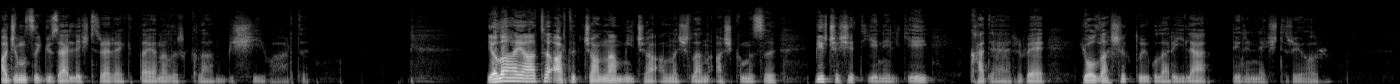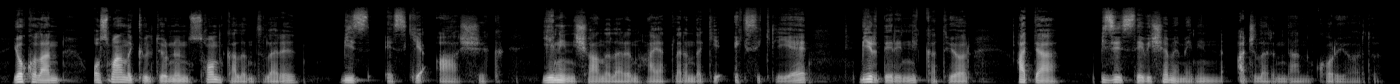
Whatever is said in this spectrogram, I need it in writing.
acımızı güzelleştirerek dayanılır kılan bir şey vardı. Yalı hayatı artık canlanmayacağı anlaşılan aşkımızı bir çeşit yenilgi, kader ve yoldaşlık duygularıyla derinleştiriyor. Yok olan Osmanlı kültürünün son kalıntıları, biz eski aşık, yeni nişanlıların hayatlarındaki eksikliğe bir derinlik katıyor, hatta bizi sevişememenin acılarından koruyordu.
